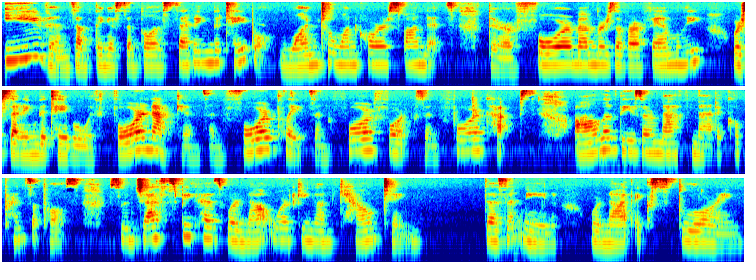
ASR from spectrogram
Even something as simple as setting the table, one to one correspondence. There are four members of our family. We're setting the table with four napkins and four plates and four forks and four cups. All of these are mathematical principles. So just because we're not working on counting doesn't mean we're not exploring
